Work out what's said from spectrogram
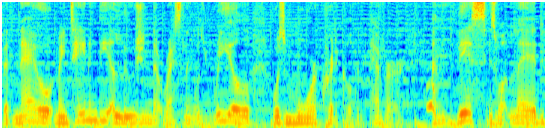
that now maintaining the illusion that wrestling was real was more critical than ever. And this is what led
